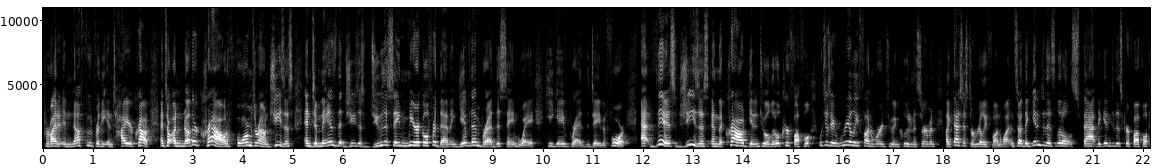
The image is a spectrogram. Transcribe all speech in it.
provided enough food for the entire crowd. And so another crowd forms around Jesus and demands that Jesus do the same miracle for them and give them bread the same way he gave bread the day before. At this, Jesus and the crowd get into a little kerfuffle, which is a really fun word to include in a sermon. Like that's just a really fun one. And so they get into this little spat, they get into this kerfuffle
